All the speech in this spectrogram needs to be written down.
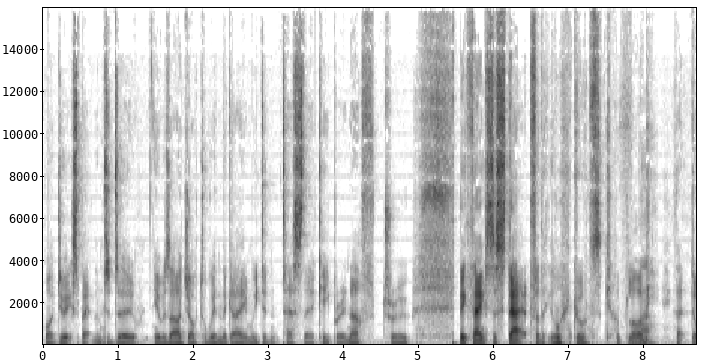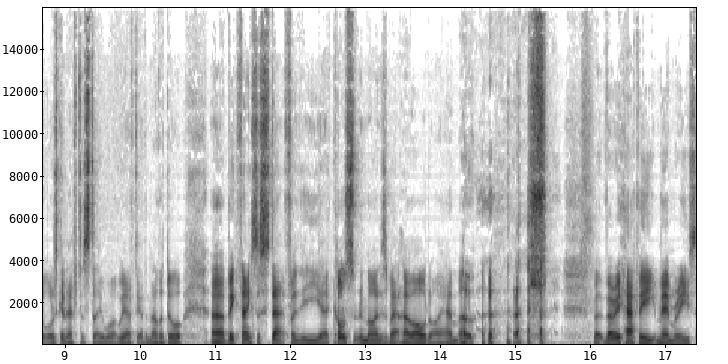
What do you expect them to do? It was our job to win the game. We didn't test their keeper enough. True. Big thanks to Stat for the. Oh, my God blimey. Wow. That door's going to have to stay wide. We have to have another door. Uh, big thanks to Stat for the uh, constant reminders about how old I am. Oh, but very happy memories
